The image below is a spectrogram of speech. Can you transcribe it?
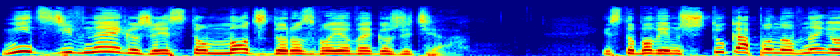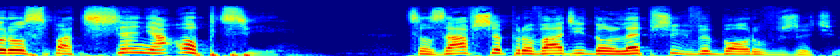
Nic dziwnego, że jest to moc do rozwojowego życia. Jest to bowiem sztuka ponownego rozpatrzenia opcji, co zawsze prowadzi do lepszych wyborów w życiu.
